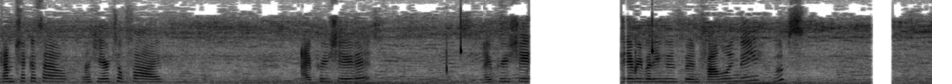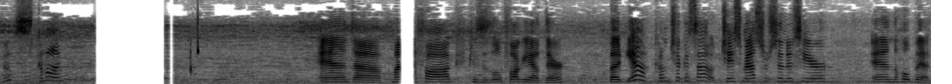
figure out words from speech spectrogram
Come check us out. We're here till 5. I appreciate it. I appreciate everybody who's been following me. Whoops. Oops, come on. And uh, my fog, because it's a little foggy out there. But yeah, come check us out. Chase Masterson is here and the whole bit.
